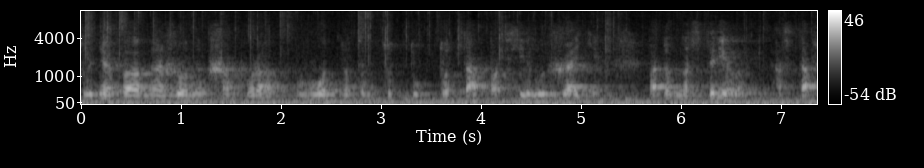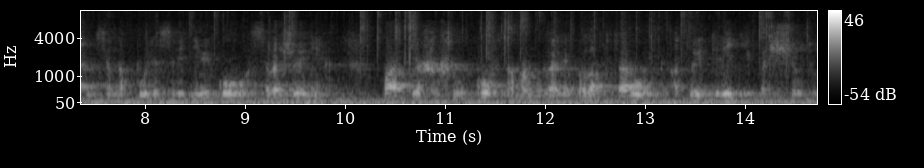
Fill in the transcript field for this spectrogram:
Судя по обнаженным шампурам, вотнутым то тут, то там по всей лужайке, подобно стрелам, оставшимся на поле средневекового сражения, партия шашлыков на мангале была второй, а то и третьей по счету.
